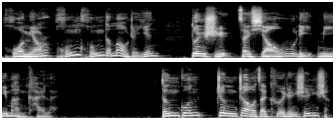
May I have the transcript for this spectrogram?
火苗红红的冒着烟，顿时在小屋里弥漫开来。灯光正照在客人身上，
